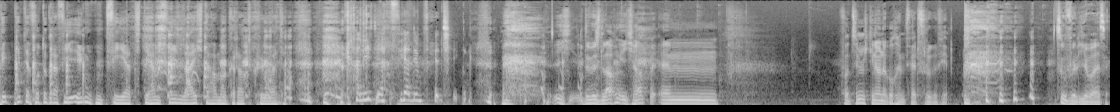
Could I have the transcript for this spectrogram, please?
bitte fotografiere irgendein Pferd. Die haben viel leichter, haben wir gerade gehört. Kann ich dir ein Pferd im Bild schicken? Ich, du wirst lachen, ich habe ähm, vor ziemlich genau einer Woche im Pferd fotografiert. Zufälligerweise.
